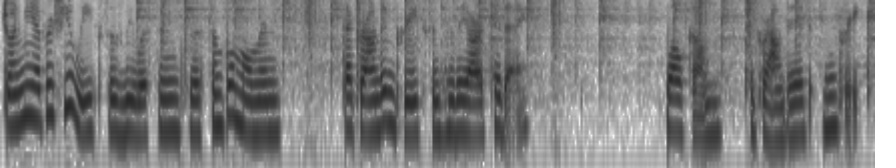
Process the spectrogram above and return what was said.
Join me every few weeks as we listen to the simple moments that grounded Greeks in who they are today. Welcome to Grounded in Greek.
